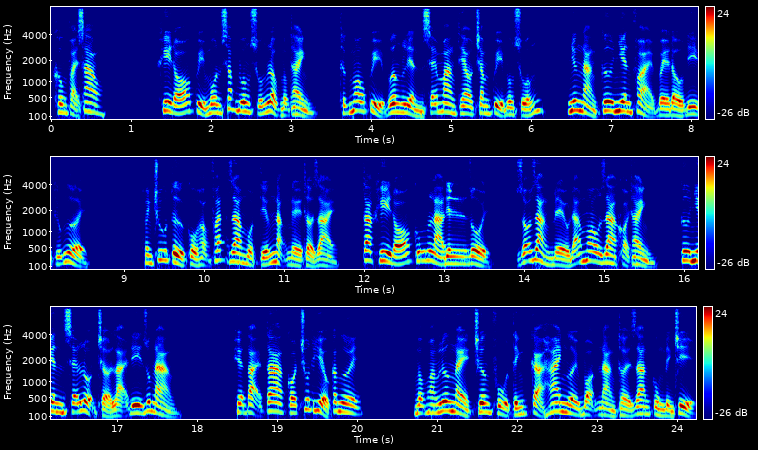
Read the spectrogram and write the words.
không phải sao. Khi đó quỷ môn sắp buông xuống Lộc Mộng Thành, thực mau quỷ vương liền sẽ mang theo trăm quỷ buông xuống, nhưng nàng cư nhiên phải về đầu đi cứu người. Hoành Chu từ cổ họng phát ra một tiếng nặng nề thở dài, ta khi đó cũng là điên rồi, rõ ràng đều đã mau ra khỏi thành, cư nhiên sẽ lộn trở lại đi giúp nàng. Hiện tại ta có chút hiểu các ngươi. Ngộng Hoàng Lương này trương phủ tính cả hai người bọn nàng thời gian cùng đình chỉ,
